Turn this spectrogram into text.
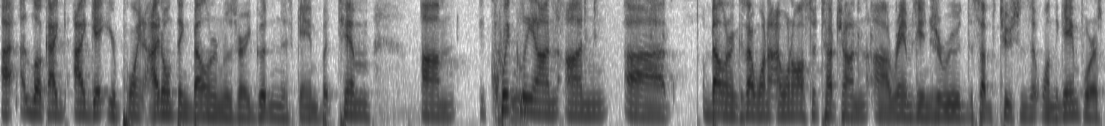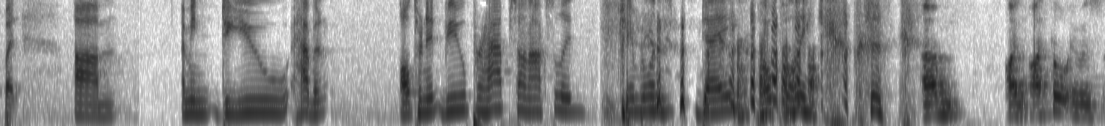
I, look, I, I get your point. I don't think Bellerin was very good in this game, but Tim, um, quickly on on uh, Bellerin because I want I want to also touch on uh, Ramsey and Giroud, the substitutions that won the game for us. But um, I mean, do you have an alternate view, perhaps, on Oxlade Chamberlain's day? Hopefully. um, I, I, thought it was.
